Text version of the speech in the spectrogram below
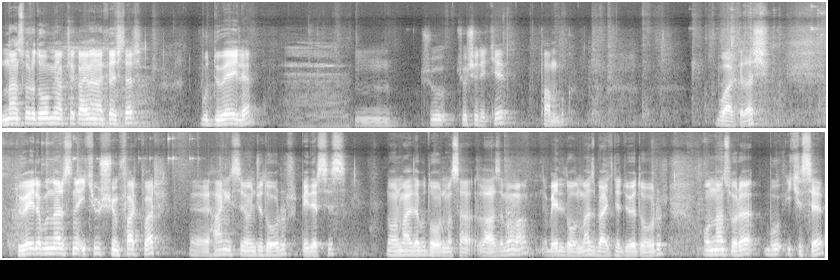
Bundan sonra doğum yapacak hayvan arkadaşlar bu düve ile hmm, şu köşedeki pamuk bu arkadaş. Düve ile bunun arasında 2-3 gün fark var. Ee, hangisi önce doğurur belirsiz. Normalde bu doğurması lazım ama belli de olmaz. Belki de düve doğurur. Ondan sonra bu ikisi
